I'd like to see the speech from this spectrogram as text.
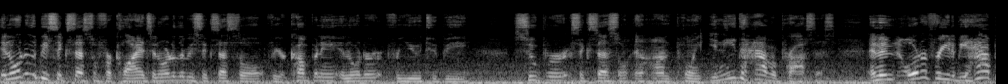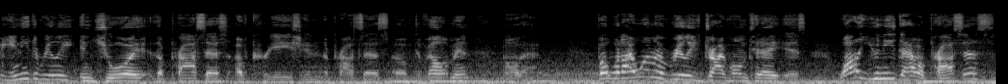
in order to be successful for clients, in order to be successful for your company, in order for you to be super successful and on point, you need to have a process. And in order for you to be happy, you need to really enjoy the process of creation, the process of development, all that. But what I want to really drive home today is while you need to have a process,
